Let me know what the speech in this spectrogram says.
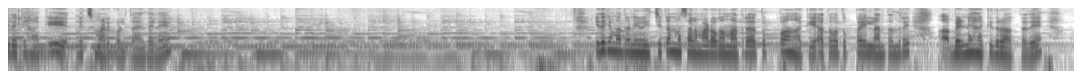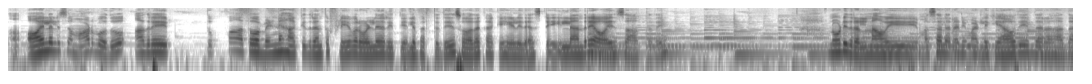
ಇದಕ್ಕೆ ಹಾಕಿ ಮಿಕ್ಸ್ ಮಾಡಿಕೊಳ್ತಾ ಇದ್ದೇನೆ. ಇದಕ್ಕೆ ಮಾತ್ರ ನೀವು ಈ ಚಿಕನ್ ಮಸಾಲ ಮಾಡುವಾಗ ಮಾತ್ರ ತುಪ್ಪ ಹಾಕಿ ಅಥವಾ ತುಪ್ಪ ಇಲ್ಲ ಅಂತಂದರೆ ಬೆಣ್ಣೆ ಹಾಕಿದರೂ ಆಗ್ತದೆ. ಆಯಿಲಲ್ಲಿ ಸಹ ಮಾಡ್ಬೋದು, ಆದರೆ ತುಪ್ಪ ಅಥವಾ ಬೆಣ್ಣೆ ಹಾಕಿದರೆ ಅಂತೂ ಫ್ಲೇವರ್ ಒಳ್ಳೆಯ ರೀತಿಯಲ್ಲಿ ಬರ್ತದೆ. ಸೊ ಅದಕ್ಕಾಗಿ ಹೇಳಿದೆ ಅಷ್ಟೇ. ಇಲ್ಲಾಂದರೆ ಆಯಿಲ್ ಸಹ ಆಗ್ತದೆ. ನೋಡಿದ್ರಲ್ಲ, ನಾವು ಈ ಮಸಾಲ ರೆಡಿ ಮಾಡಲಿಕ್ಕೆ ಯಾವುದೇ ತರಹದ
